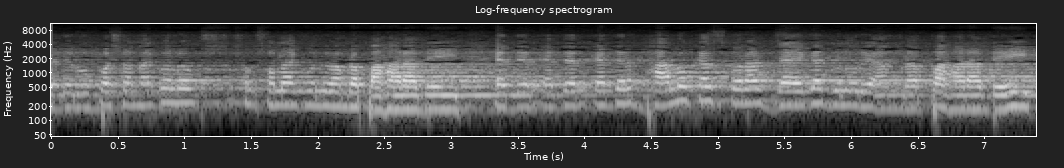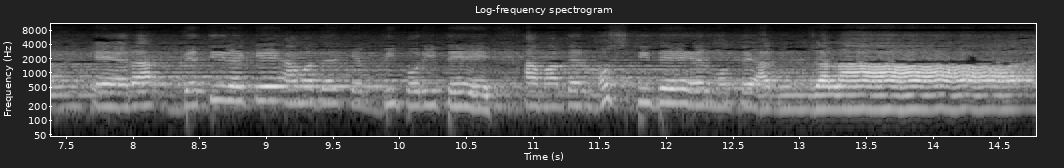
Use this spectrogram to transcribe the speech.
এদের উপাসনা গুলো গুলো আমরা পাহারা দেই। এদের এদের এদের ভালো কাজ করার জায়গাগুলোরে আমরা পাহারা দেই। এরা ব্যতি রেখে আমাদেরকে বিপরীতে আমাদের মসজিদের মধ্যে আগুন জ্বালায়।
